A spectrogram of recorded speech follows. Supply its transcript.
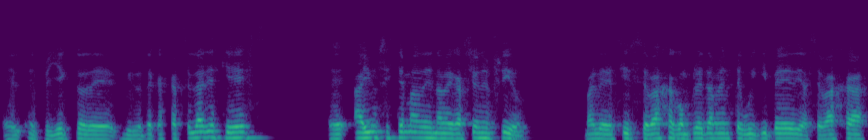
el, proyecto de bibliotecas carcelarias que es eh, hay un sistema de navegación en frío vale decir se baja completamente Wikipedia se baja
